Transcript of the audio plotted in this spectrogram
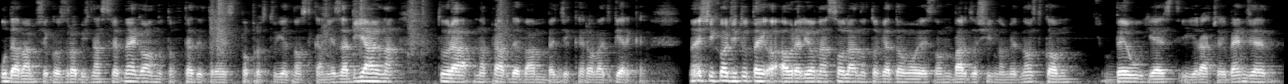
uda Wam się go zrobić na srebrnego, no to wtedy to jest po prostu jednostka niezabijalna, która naprawdę Wam będzie kierować gierkę. No jeśli chodzi tutaj o Aureliona Sola, no to wiadomo, jest on bardzo silną jednostką. Był, jest i raczej będzie.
